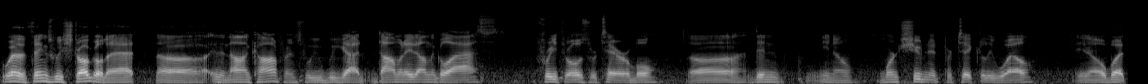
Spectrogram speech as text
Well, the things we struggled at uh, in the non-conference, we, we got dominated on the glass. Free throws were terrible. Uh, didn't, you know, weren't shooting it particularly well, you know. But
